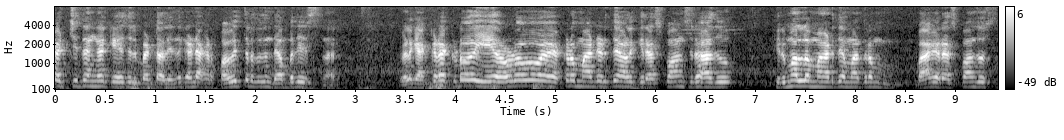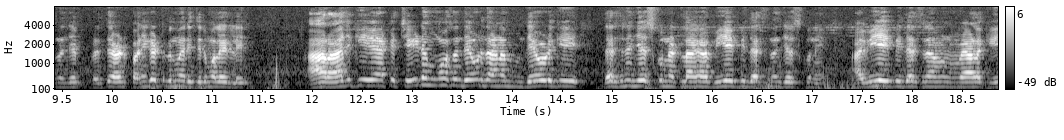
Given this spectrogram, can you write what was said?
ఖచ్చితంగా కేసులు పెట్టాలి. ఎందుకంటే అక్కడ పవిత్రతను దెబ్బతీస్తున్నారు. వీళ్ళకి ఎక్కడెక్కడో ఎవడో ఎక్కడో మాట్లాడితే వాళ్ళకి రెస్పాన్స్ రాదు. తిరుమలలో మాడితే మాత్రం బాగా రెస్పాన్స్ వస్తుందని చెప్పి ప్రతి వాడు పని కట్టుకుని మరి తిరుమల వెళ్ళి ఆ రాజకీయ వ్యాఖ్య చేయడం కోసం దేవుడి దాని దేవుడికి దర్శనం చేసుకున్నట్లాగా విఐపి దర్శనం చేసుకుని ఆ విఐపి దర్శనం వేళకి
